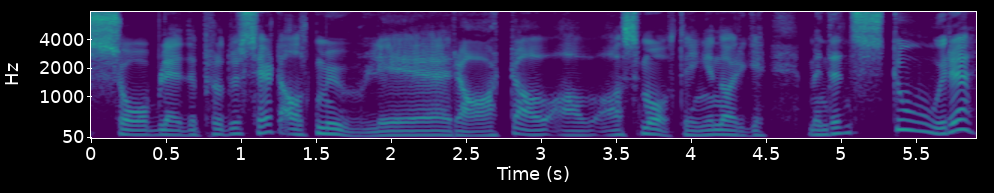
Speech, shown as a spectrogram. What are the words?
så ble det produsert alt mulig rart av, av, av småting i Norge. Men den store,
